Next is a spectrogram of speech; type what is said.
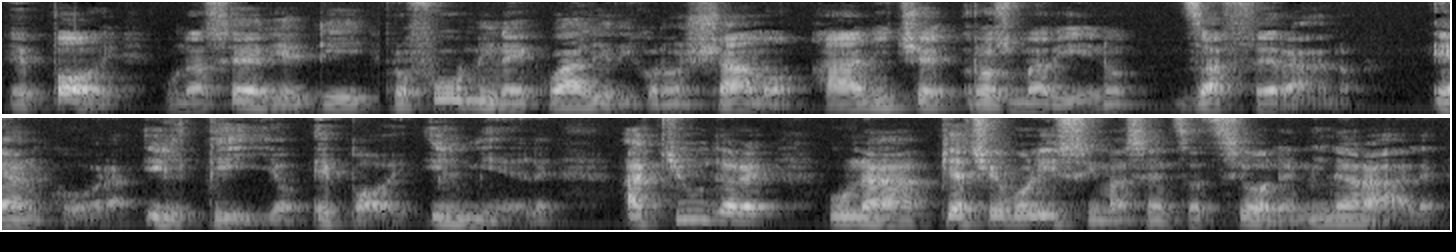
e poi una serie di profumi nei quali riconosciamo anice, rosmarino, zafferano e ancora il tiglio e poi il miele, a chiudere una piacevolissima sensazione minerale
